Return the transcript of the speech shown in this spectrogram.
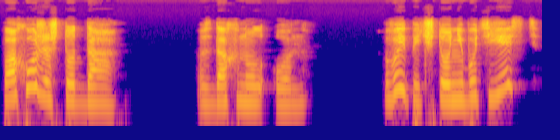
Похоже, что да, вздохнул он. Выпить что-нибудь есть?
